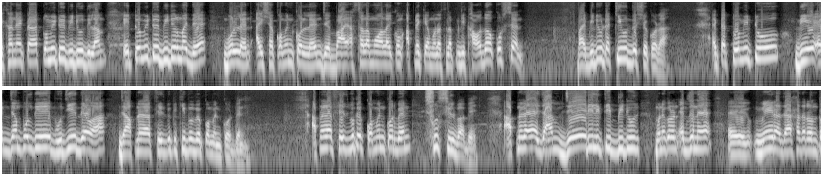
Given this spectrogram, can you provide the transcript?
এখানে একটা টমেটোর ভিডিও দিলাম। এই টমেটো ভিডিওর মধ্যে বললেন আইসা কমেন্ট করলেন যে, ভাই, আসসালামু আলাইকুম, আপনি কেমন আছেন? আপনি কি খাওয়া দাওয়া করছেন? ভাই ভিডিওটা কি উদ্দেশ্যে করা? একটা টমেটো দিয়ে এক্সাম্পল দিয়ে বুঝিয়ে দেওয়া, যে আপনারা ফেসবুকে কীভাবে কমেন্ট করবেন? আপনারা ফেসবুকে কমেন্ট করবেন সুশীলভাবে। আপনারা যে রিলেটিভ ভিডিও মনে করেন একজনে মেয়েরা যা সাধারণত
